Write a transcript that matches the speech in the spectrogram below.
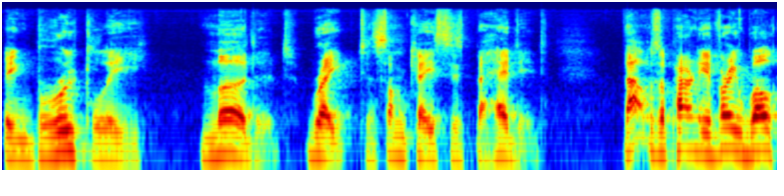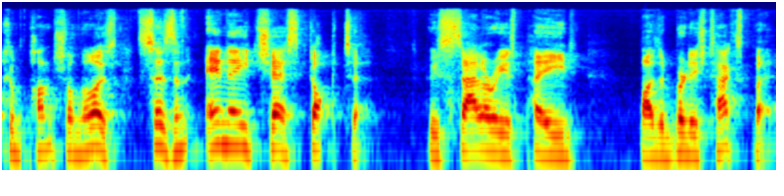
being brutally murdered, raped, in some cases beheaded. That was apparently a very welcome punch on the nose, says an NHS doctor whose salary is paid by the British taxpayer.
